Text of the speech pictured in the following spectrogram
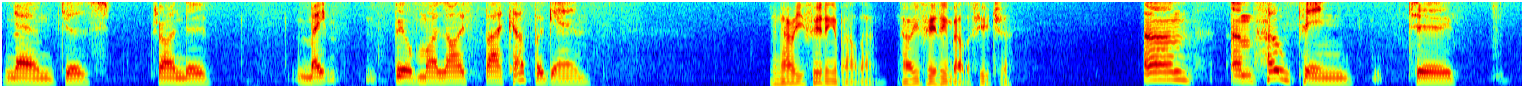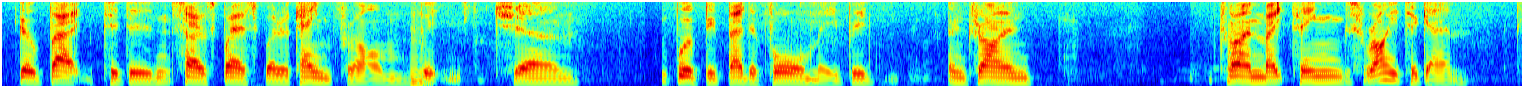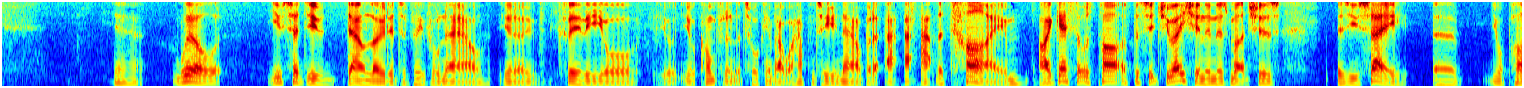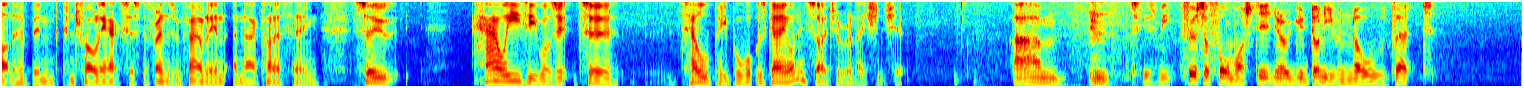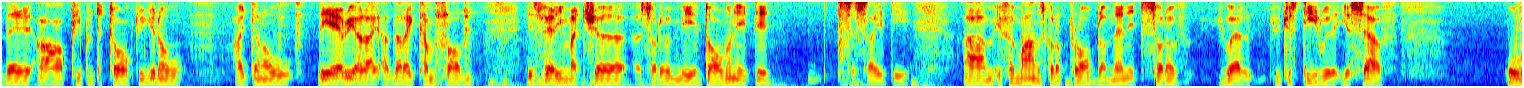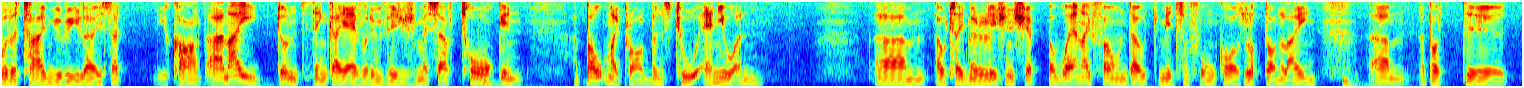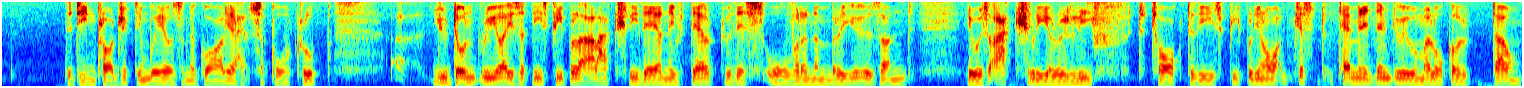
now I'm just trying to make build my life back up again. And how are you feeling about that? How are you feeling about the future? Um, I'm hoping to go back to the southwest where I came from, Hmm. which um, would be better for me, but, and try and try and make things right again. Yeah. Will, you said you downloaded to people now. You know, clearly you're you're, you're confident at talking about what happened to you now. But at, at the time, I guess it was part of the situation, in as much as, as you say, uh, your partner had been controlling access to friends and family and, and that kind of thing. So, how easy was it to tell people what was going on inside your relationship? Um, excuse me. First and foremost, you know, you don't even know that there are people to talk to. You know, I don't know. The area I, that I come from is very much a, a sort of a male-dominated society. Um, if a man's got a problem, then it's sort of well, you just deal with it yourself. Over the time, you realise that you can't. And I don't think I ever envisioned myself talking about my problems to anyone um, outside my relationship. But when I found out, made some phone calls, looked online um, about the the Dyn Project in Wales and the Gwalia support group, uh, you don't realise that these people are actually there and they've dealt with this over a number of years. And it was actually a relief to talk to these people. You know, just a 10 minute interview in my local town.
